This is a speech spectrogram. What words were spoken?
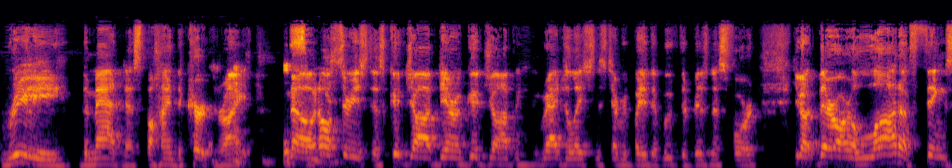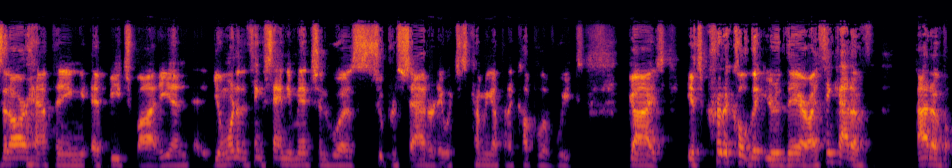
really the madness behind the curtain, right? no, in all seriousness, good job, Darren. Good job, and congratulations to everybody that moved their business forward. You know, there are a lot of things that are happening at Beachbody, and you know, one of the things Sandy mentioned was Super Saturday, which is coming up in a couple of weeks. Guys, it's critical that you're there. I think out of out of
